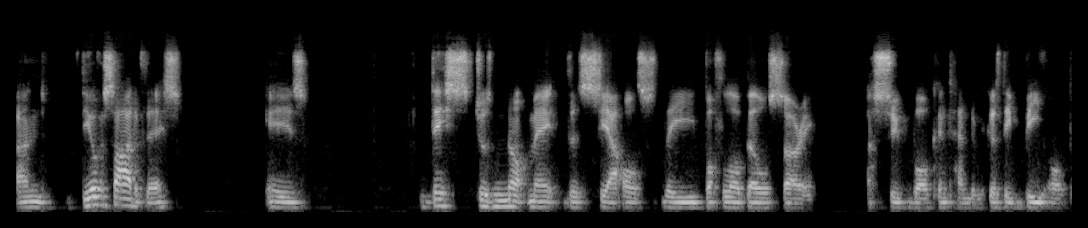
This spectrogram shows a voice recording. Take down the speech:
And the other side of this is this does not make the Seattle's the Buffalo Bills, sorry, a Super Bowl contender because they beat up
